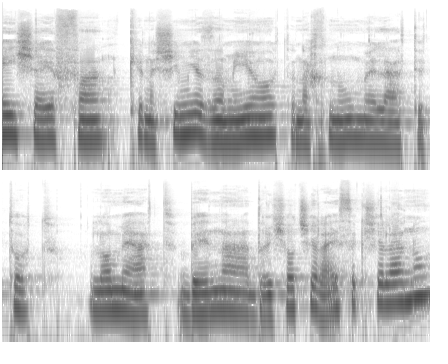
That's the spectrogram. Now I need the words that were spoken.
אישה יפה, כנשים יזמיות אנחנו מלהטטות לא מעט בין הדרישות של העסק שלנו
